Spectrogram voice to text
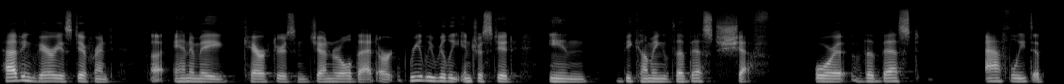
having various different uh, anime characters in general that are really, really interested in becoming the best chef or the best athlete at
